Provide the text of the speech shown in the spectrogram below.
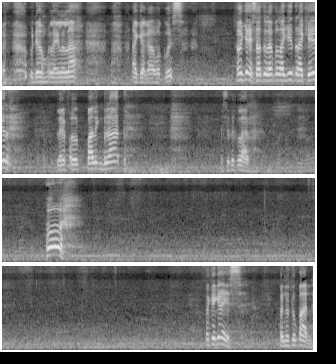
Udah mulai lelah agak gak fokus. Oke satu level lagi terakhir. Level paling berat. Terus itu kelar. Huh. Oke guys, penutupan.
